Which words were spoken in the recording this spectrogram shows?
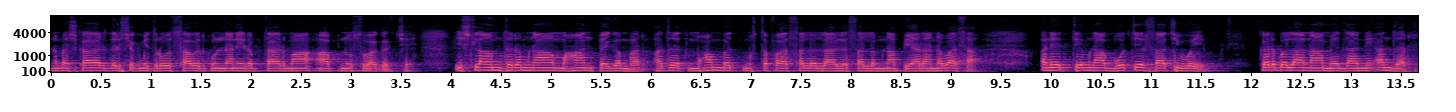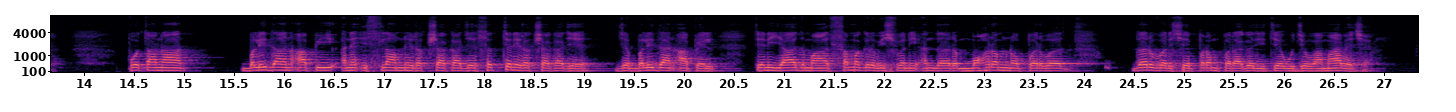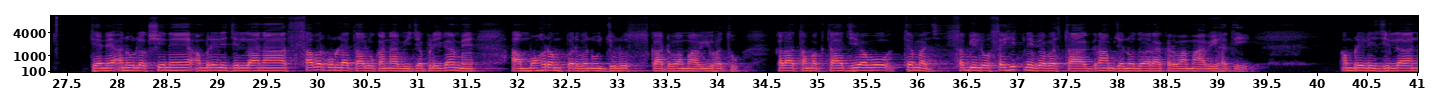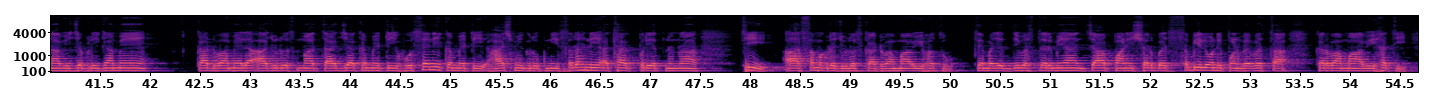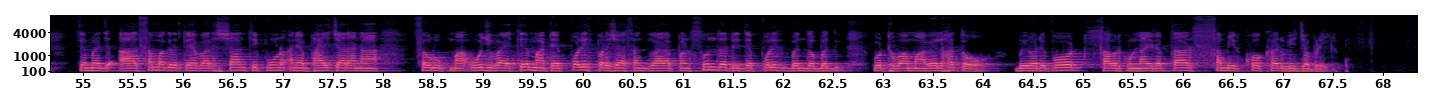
નમસ્કાર દર્શક મિત્રો, સાવરકુંડલાની રફતારમાં આપનું સ્વાગત છે. ઇસ્લામ ધર્મના મહાન પૈગંબર હઝરત મોહમ્મદ મુસ્તફા સલ્લા સલ્લમના પ્યારા નવાસા અને તેમના બોતેર સાથીઓએ કરબલાના મેદાનની અંદર પોતાના બલિદાન આપી અને ઇસ્લામની રક્ષા કાજે, સત્યની રક્ષા કાજે જે બલિદાન આપેલ તેની યાદમાં સમગ્ર વિશ્વની અંદર મોહરમનો પર્વ દર વર્ષે પરંપરાગત રીતે ઉજવવામાં આવે છે. તેને અનુલક્ષીને અમરેલી જિલ્લાના સાવરકુંડલા તાલુકાના વિજપડી ગામે આ મોહરમ પર્વનું જુલુસ કાઢવામાં આવ્યું હતું. કલાત્મક તાજીયાઓ તેમજ સબીલો સહિતની વ્યવસ્થા ગ્રામજનો દ્વારા કરવામાં આવી હતી. અમરેલી જિલ્લાના વિજપડી ગામે કાઢવા મેલા આ જુલુસમાં તાજિયા કમિટી, હુસેની કમિટી, હાશમી ગ્રુપની સરહની અથાગ પ્રયત્નથી આ સમગ્ર જુલુસ કાઢવામાં આવ્યું હતું. તેમજ દિવસ દરમિયાન ચા, પાણી, શરબત સબીલોની પણ વ્યવસ્થા કરવામાં આવી હતી. તેમજ આ સમગ્ર તહેવાર શાંતિપૂર્ણ અને ભાઈચારાના સ્વરૂપમાં ઉજવાય તે માટે પોલીસ પ્રશાસન દ્વારા પણ સુંદર રીતે પોલીસ બંદોબસ્ત ગોઠવવામાં આવેલ હતો. બ્યુરો રિપોર્ટ, સાવરકુંડલાની રફતાર, સમીર ખોખર વિજબડી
